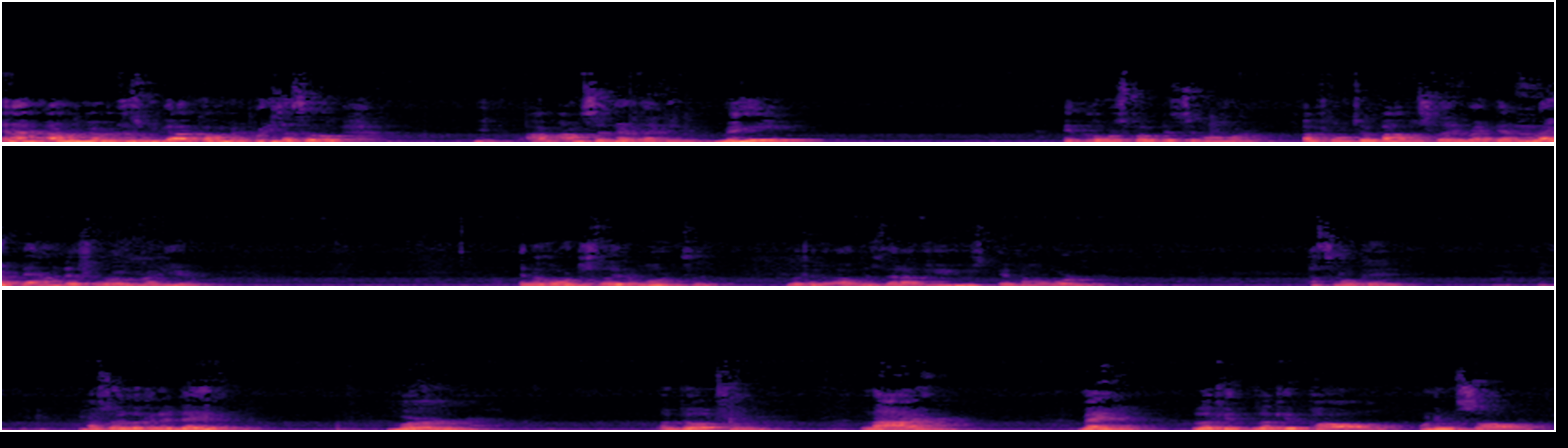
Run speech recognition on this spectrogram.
And I, I, remember this when God called me to preach. I said, look, I'm, I'm sitting there thinking, me? And the Lord spoke this to my heart. I was going to a Bible study right down, right down this road right here. And the Lord just laid on my heart and said, look at the others that I've used in my word. I said, okay. I started looking at David. Murderer, adulterer, liar. Man, look at look at Paul when he was Saul.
